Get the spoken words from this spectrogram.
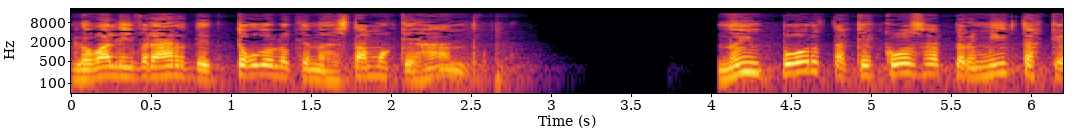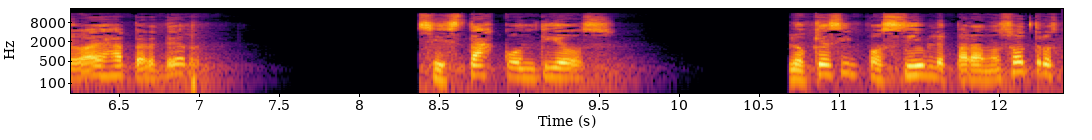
lo va a librar de todo lo que nos estamos quejando. No importa qué cosa permitas que vayas a perder. Si estás con Dios, lo que es imposible para nosotros,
